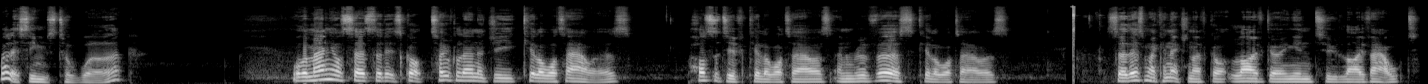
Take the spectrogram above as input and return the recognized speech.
Well, it seems to work. Well, the manual says that it's got total energy kilowatt hours, positive kilowatt hours, and reverse kilowatt hours. So there's my connection. I've got live going into live out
